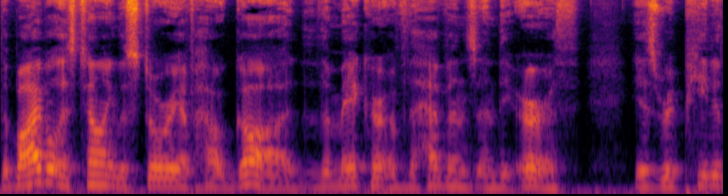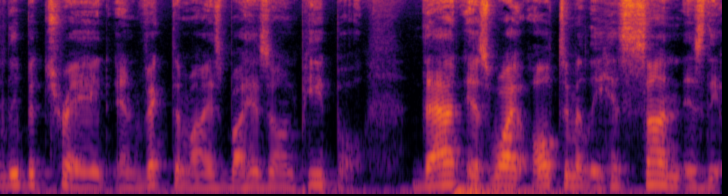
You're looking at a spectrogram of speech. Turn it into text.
The Bible is telling the story of how God, the maker of the heavens and the earth, is repeatedly betrayed and victimized by his own people. That is why ultimately his son is the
